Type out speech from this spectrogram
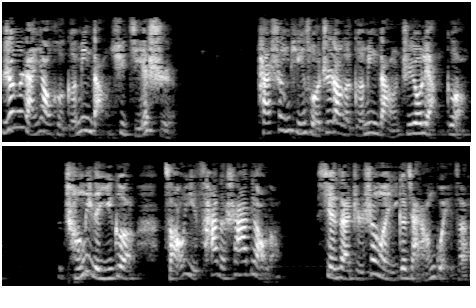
仍然要和革命党去结识。他生平所知道的革命党只有两个，城里的一个早已擦的杀掉了，现在只剩了一个假洋鬼子。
